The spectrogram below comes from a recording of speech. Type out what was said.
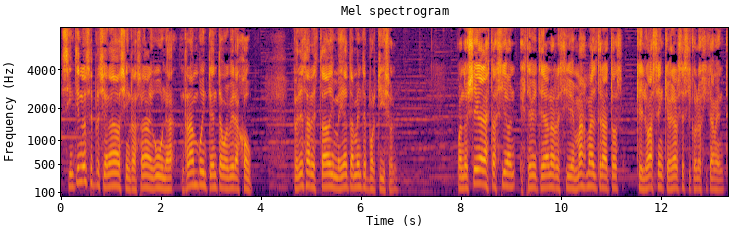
Sintiéndose presionado sin razón alguna, Rambo intenta volver a Hope, pero es arrestado inmediatamente por Tizol. Cuando llega a la estación, este veterano recibe más maltratos que lo hacen quebrarse psicológicamente.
